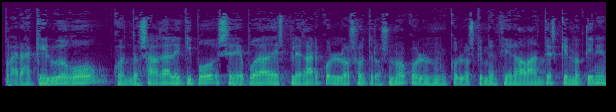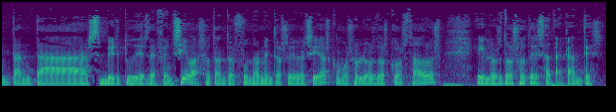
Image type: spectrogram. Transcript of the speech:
para que luego, cuando salga el equipo, se pueda desplegar con los otros, ¿no? Con, con, los que mencionaba antes, que no tienen tantas virtudes defensivas o tantos fundamentos defensivos como son los dos costados y los dos o tres atacantes.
